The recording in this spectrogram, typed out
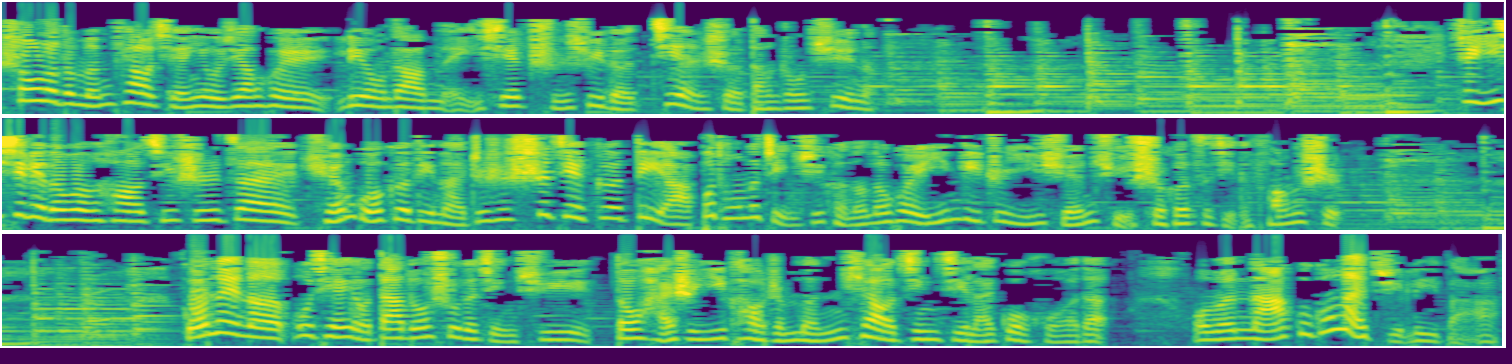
收了的门票钱又将会利用到哪些持续的建设当中去呢？这一系列的问号，其实在全国各地乃至是世界各地啊，不同的景区可能都会因地制宜选取适合自己的方式。国内呢，目前有大多数的景区都还是依靠着门票经济来过活的。我们拿故宫来举例吧，啊，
